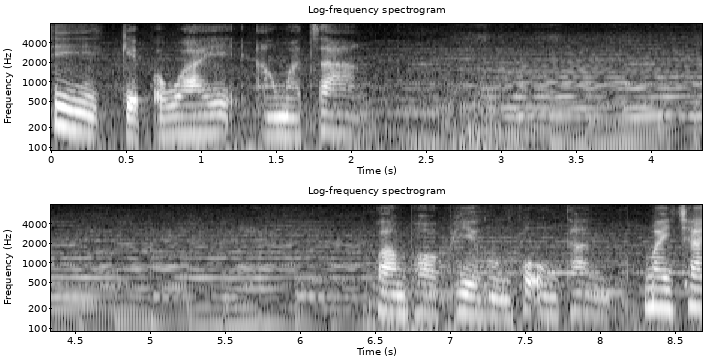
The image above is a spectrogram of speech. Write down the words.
ที่เก็บเอาไว้เอามาสร้าง ความพอเพียงของพระองค์ท่าน ไม่ใช่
